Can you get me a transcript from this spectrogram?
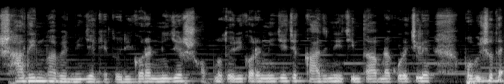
স্বাধীনভাবে নিজেকে তৈরি করা, নিজের স্বপ্ন তৈরি করা, নিজে যে কাজ নিয়ে চিন্তা ভাবনা করেছিলে, ভবিষ্যতে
